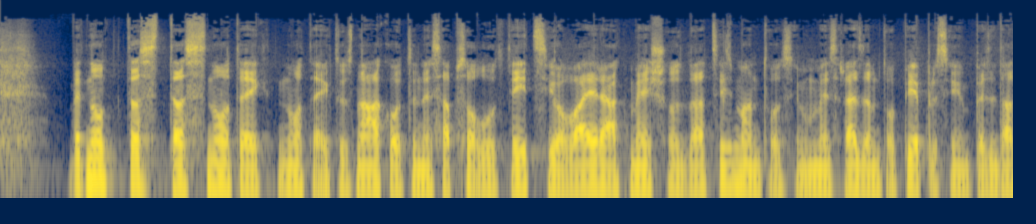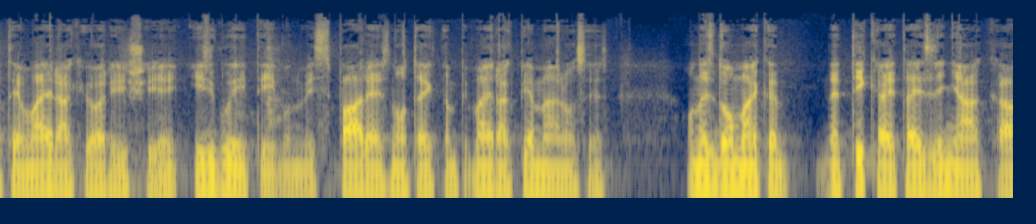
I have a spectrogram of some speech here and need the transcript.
bet nu, tas, tas noteikti, noteikti uz nākotni es absolūti ticu, jo vairāk mēs šos datus izmantosim un mēs redzam to pieprasījumu pēc datiem vairāk, jo arī šī izglītība un viss pārējais noteikti tam vairāk piemērosies. Un es domāju, ka ne tikai tā ziņā, kā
